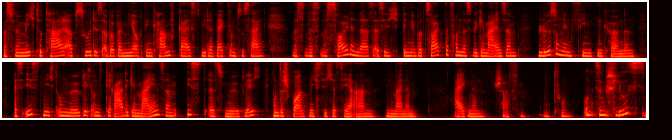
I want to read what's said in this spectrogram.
was für mich total absurd ist, aber bei mir auch den Kampfgeist wieder weckt, um zu sagen, was, was, was soll denn das? Also ich bin überzeugt davon, dass wir gemeinsam Lösungen finden können es ist nicht unmöglich und gerade gemeinsam ist es möglich und das spornt mich sicher sehr an in meinem eigenen Schaffen und Tun. Und zum Schluss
